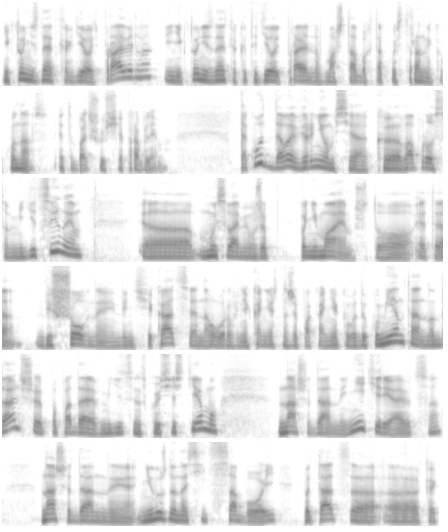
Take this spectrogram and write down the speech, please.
Никто не знает, как делать правильно, и никто не знает, как это делать правильно в масштабах такой страны, как у нас. Это большущая проблема. Так вот, давай вернемся к вопросам медицины. Э, мы с вами уже понимаем, что это бесшовная идентификация на уровне, конечно же, пока некого документа, но дальше, попадая в медицинскую систему, наши данные не теряются, наши данные не нужно носить с собой, пытаться э, как,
